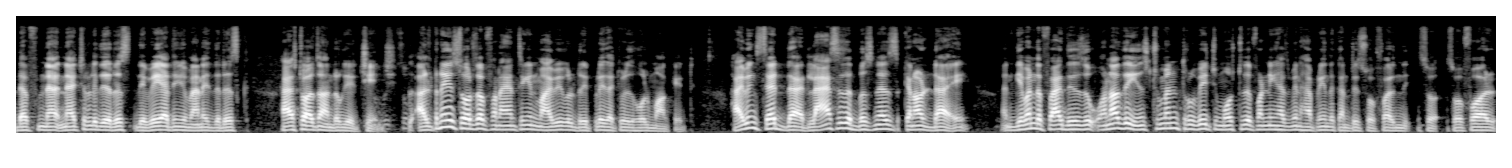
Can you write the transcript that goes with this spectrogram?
def- naturally the risk, the way I think you manage the risk has to also undergo a change. The alternate source of financing in my view will replace actually the whole market. Having said that, LAS as a business cannot die and given the fact this is one of the instruments through which most of the funding has been happening in the country so far, in the, so, so far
